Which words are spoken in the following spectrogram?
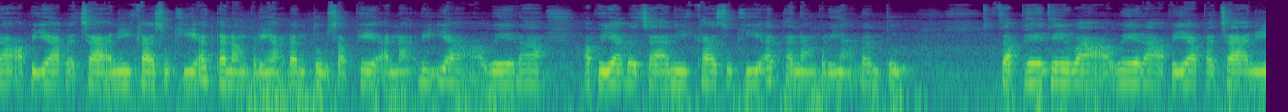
ราอภิยาปชาอนิคาสุขีอัตตานังปริหารันตุสัพเพอนาริยาอเวราอภิยาปชาอนิคาสุขีอัตตานังปริหารันตุสัพเพเทวาอเวราอภิยาปชานิ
